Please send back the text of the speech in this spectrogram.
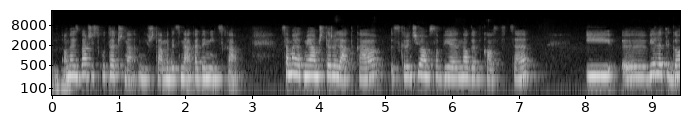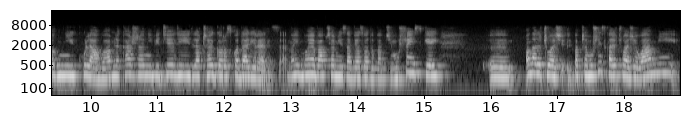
Mhm. Ona jest bardziej skuteczna niż ta medycyna akademicka. Sama jak miałam 4 latka, skręciłam sobie nogę w kostce i y, wiele tygodni kulałam. Lekarze nie wiedzieli, dlaczego rozkładali ręce. No i moja babcia mnie zawiozła do babci Muszyńskiej. Y, ona leczyła, babcia Muszyńska leczyła ziołami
